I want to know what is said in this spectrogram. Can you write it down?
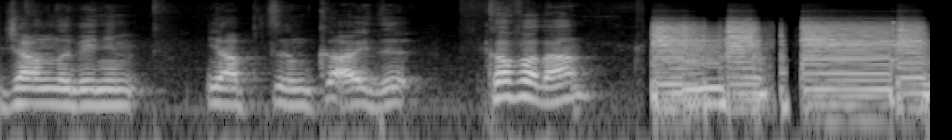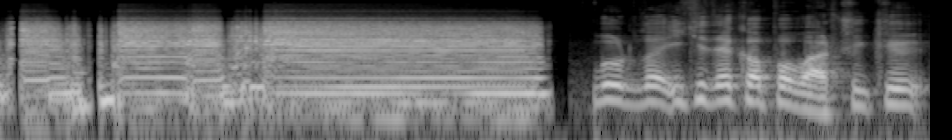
canlı benim yaptığım kaydı kafadan Burada iki de kapo var çünkü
